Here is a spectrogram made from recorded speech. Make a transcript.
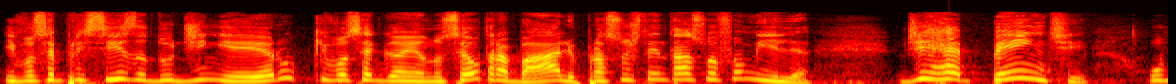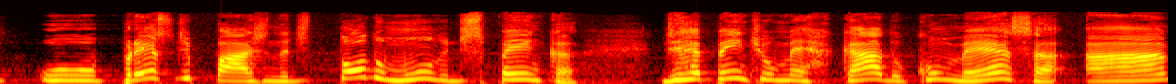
e você precisa do dinheiro que você ganha no seu trabalho para sustentar a sua família. De repente, o, o preço de página de todo mundo despenca. De repente, o mercado começa a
